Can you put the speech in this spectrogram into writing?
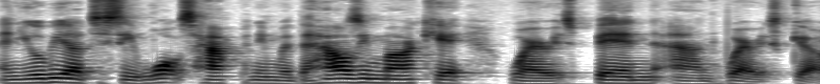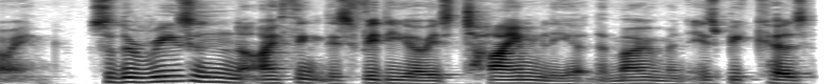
and you'll be able to see what's happening with the housing market, where it's been, and where it's going. So, the reason I think this video is timely at the moment is because,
